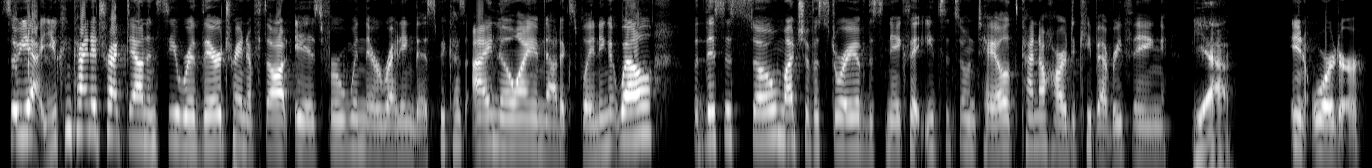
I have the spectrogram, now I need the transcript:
so yeah, you can kind of track down and see where their train of thought is for when they're writing this because I know I am not explaining it well, but this is so much of a story of the snake that eats its own tail. It's kind of hard to keep everything Yeah. in order.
